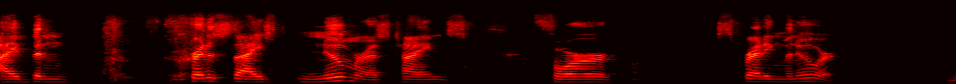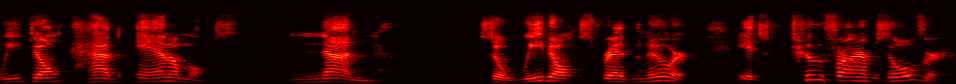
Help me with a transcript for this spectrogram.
i've been criticized numerous times for spreading manure. We don't have animals, none. So we don't spread manure. It's two farms over,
